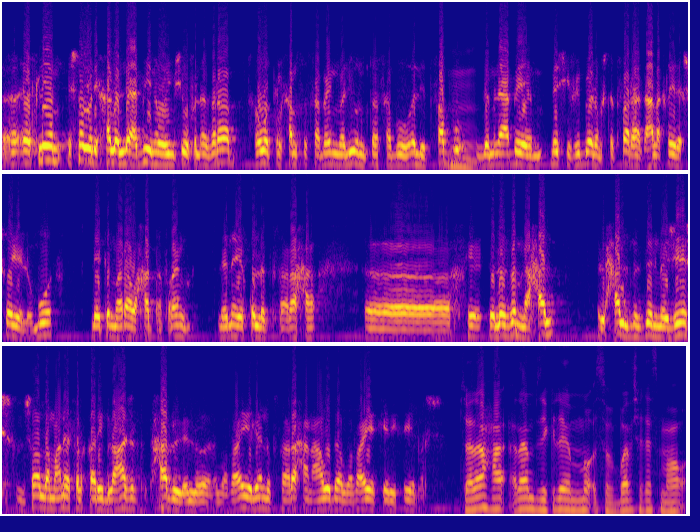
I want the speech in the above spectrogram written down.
اسلام شنو اللي خلى اللاعبين يمشوا في الاضراب هو ال 75 مليون انتصبوا اللي تصبوا اللاعبيه ماشي في بالهم تتفرهد على قليله شوية الأمور. لكن ما راهو حتى فرنك لأن يقول لك بصراحه آه لازمنا حل. الحل مازال ما جاش إن شاء الله معناها في القريب العاجل تتحرر الوضعية لأنه بصراحة نعاودها وضعية كارثية برشا. بصراحة رمزي كلام مؤسف برشا. تسمعوا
